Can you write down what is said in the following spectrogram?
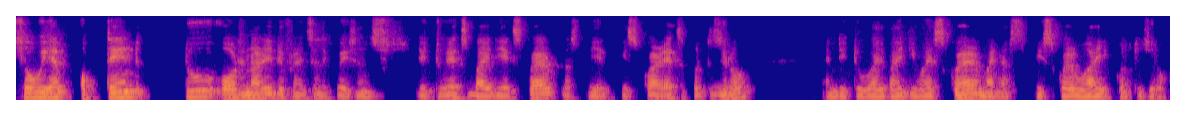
So we have obtained two ordinary differential equations, d2x by dx square plus b square x equal to zero, and d2y by dy square minus b square y equal to zero.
